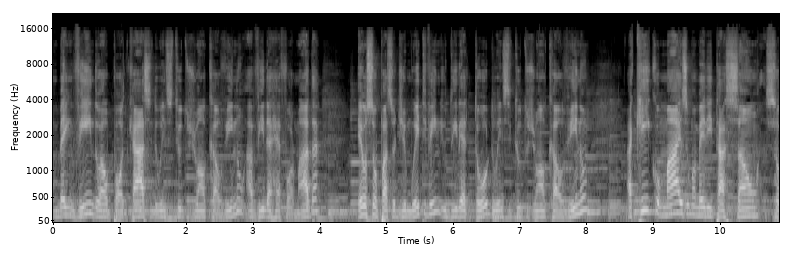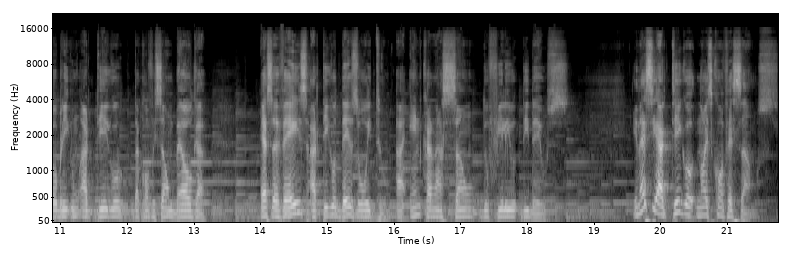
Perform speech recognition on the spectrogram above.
bem-vindo ao podcast do Instituto João Calvino, A Vida Reformada. Eu sou o pastor Jim Whitvin, o diretor do Instituto João Calvino, aqui com mais uma meditação sobre um artigo da Confissão Belga. Essa vez, artigo 18, a encarnação do Filho de Deus. E nesse artigo nós confessamos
